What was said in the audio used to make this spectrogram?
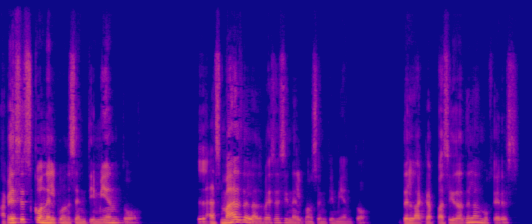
a veces con el consentimiento, las más de las veces sin el consentimiento, de la capacidad de las mujeres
